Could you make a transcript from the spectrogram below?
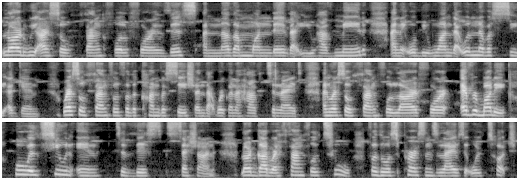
Lord, we are so thankful for this another Monday that you have made, and it will be one that we'll never see again. We're so thankful for the conversation that we're going to have tonight, and we're so thankful, Lord, for everybody who will tune in to this session. Lord God, we're thankful too for those persons' lives it will touch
